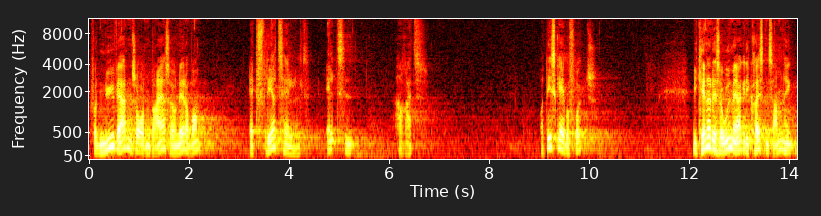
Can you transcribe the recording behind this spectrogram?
For den nye verdensorden drejer sig jo netop om, at flertallet altid har ret. Og det skaber frygt. Vi kender det så udmærket i kristen sammenhæng.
